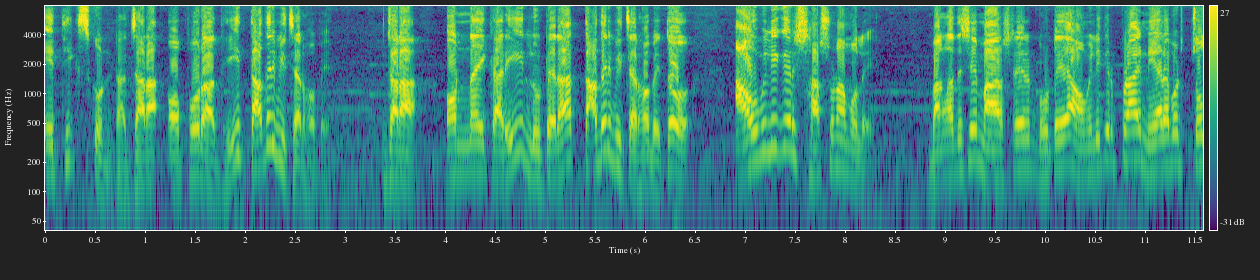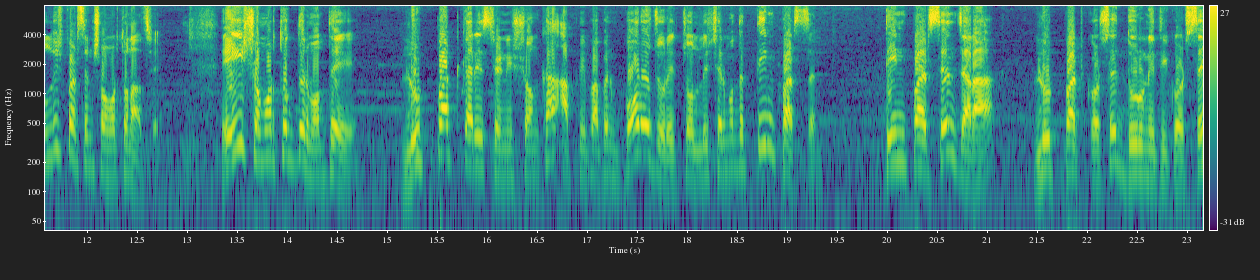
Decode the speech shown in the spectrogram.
এথিক্স কোনটা? যারা অপরাধী, তাদের বিচার হবে। যারা অন্যায়কারী, লুটেরা, তাদের বিচার হবে। তো আওয়ামী লীগের শাসন আমলে বাংলাদেশে মাসের ভোটে আওয়ামী লীগের প্রায় নিয়ার অ্যাবাউট চল্লিশ পার্সেন্ট সমর্থন আছে। এই সমর্থকদের মধ্যে লুটপাটকারী শ্রেণির সংখ্যা আপনি পাবেন বড় জোরে চল্লিশের মধ্যে তিন পার্সেন্ট তিন পার্সেন্ট যারা লুটপাট করছে, দুর্নীতি করছে,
